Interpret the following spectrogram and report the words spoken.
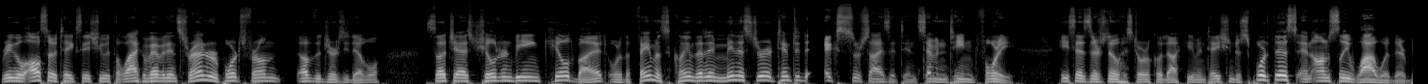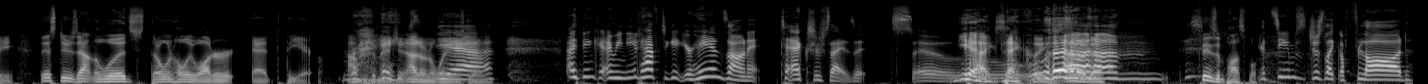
Regal also takes issue with the lack of evidence surrounding reports from of the Jersey Devil, such as children being killed by it or the famous claim that a minister attempted to exorcise it in 1740. He says there's no historical documentation to support this, and honestly, why would there be? This dude's out in the woods throwing holy water at the air. Imagine. I don't know what yeah. I think. I mean, you'd have to get your hands on it to exercise it. So. Yeah, exactly. I don't know. um. Seems impossible. it seems just like a flawed.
